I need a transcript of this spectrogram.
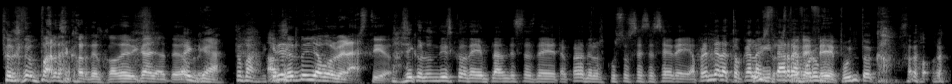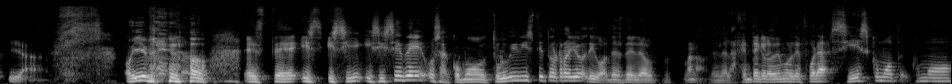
tócate un par de acordes, joder, cállate. hombre. Venga, toma. ¿quieres- Aprende y ya volverás, tío. Así con un disco de, en plan, de estos de, ¿te acuerdas de los cursos SSC de aprende a tocar la guitarra por un... Hostia. Oye, pero, este, y, y sí, y sí se ve, o sea, como tú lo viviste y todo el rollo, digo, desde, lo, bueno, desde la gente que lo vemos de fuera, sí es como, como,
